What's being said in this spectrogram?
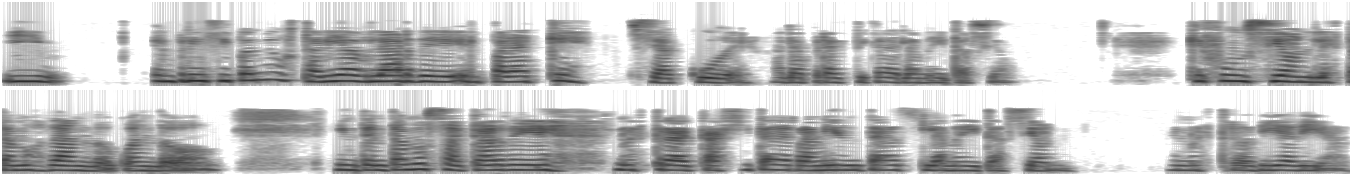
Y en principal me gustaría hablar de el para qué se acude a la práctica de la meditación. ¿Qué función le estamos dando cuando intentamos sacar de nuestra cajita de herramientas la meditación en nuestro día a día?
